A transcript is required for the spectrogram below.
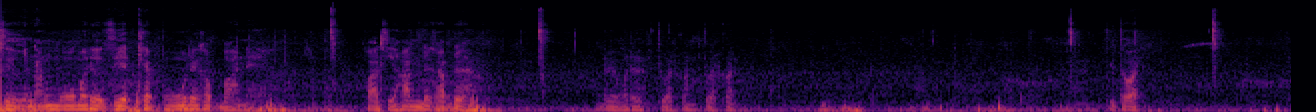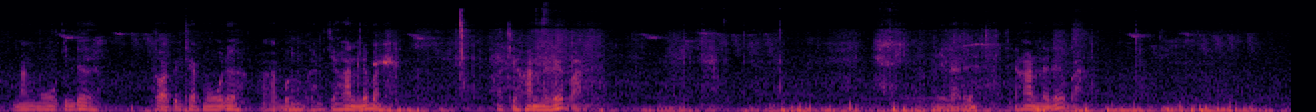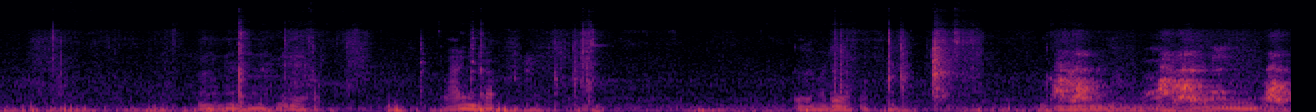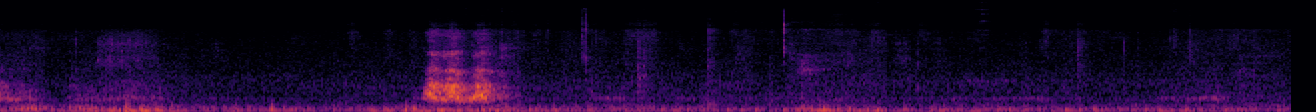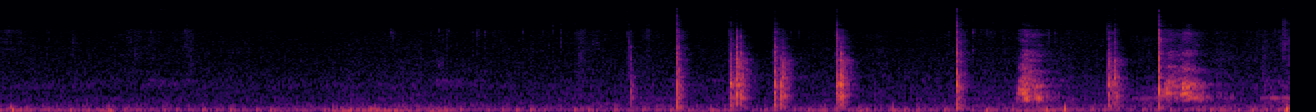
ซื้อหนังหมูมาเด้อเสียดแคบหมูเด้ครับบานเนี่ยฟาดสีหันเด้ครับเด้อเด้อมาเด้อจวดก่อนจวดก่อนสิทอดหนังหมูกินเด้อทอดเป็นแคบหมูเด้อนะครับเบิ่งกันสิหั่นเด้อบัดนี้อาจสิหั่นเลยเด้อบัดนี่แหละเด้อสิหั่นเลยเด้อบัด อ่ามามานี่ดีหลายหนึ่งครับ เดินมาเด้อขอร้อง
